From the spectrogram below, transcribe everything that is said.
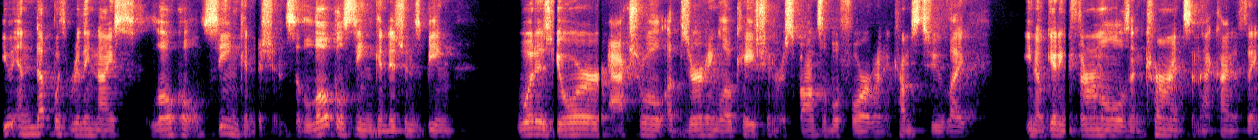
You end up with really nice local seeing conditions. So the local seeing conditions being what is your actual observing location responsible for when it comes to like you know getting thermals and currents and that kind of thing?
